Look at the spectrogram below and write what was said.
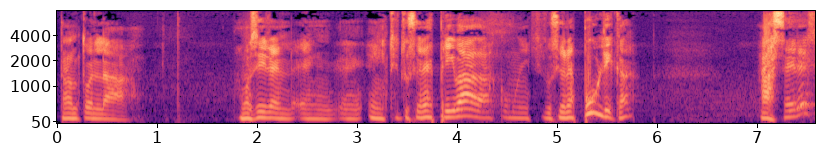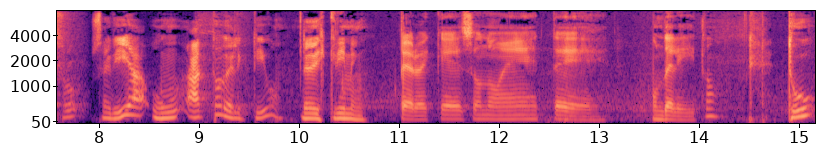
tanto en la, vamos a decir, en, en- en instituciones privadas como en instituciones públicas, hacer eso sería un acto delictivo de discrimen. Pero es que eso no es este un delito. tú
